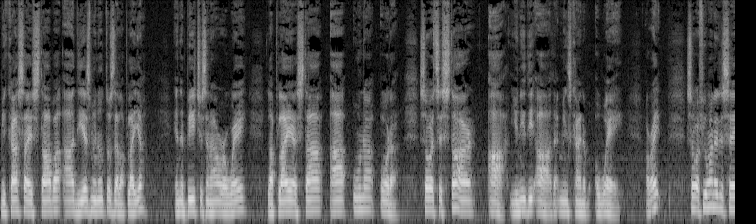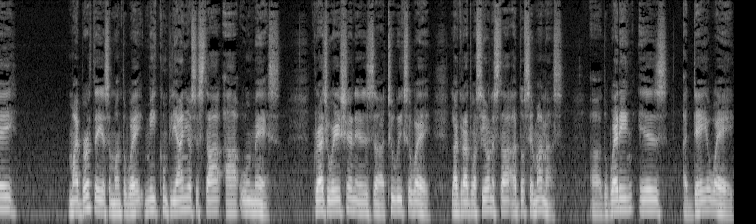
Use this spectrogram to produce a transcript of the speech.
Mi casa estaba a diez minutos de la playa. And the beach is an hour away. La playa está a una hora. So it's estar ah. You need the ah. That means kind of away. All right? So if you wanted to say, my birthday is a month away, mi cumpleaños está a un mes. Graduation is uh, two weeks away. La graduación está a dos semanas. Uh, the wedding is a day away.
